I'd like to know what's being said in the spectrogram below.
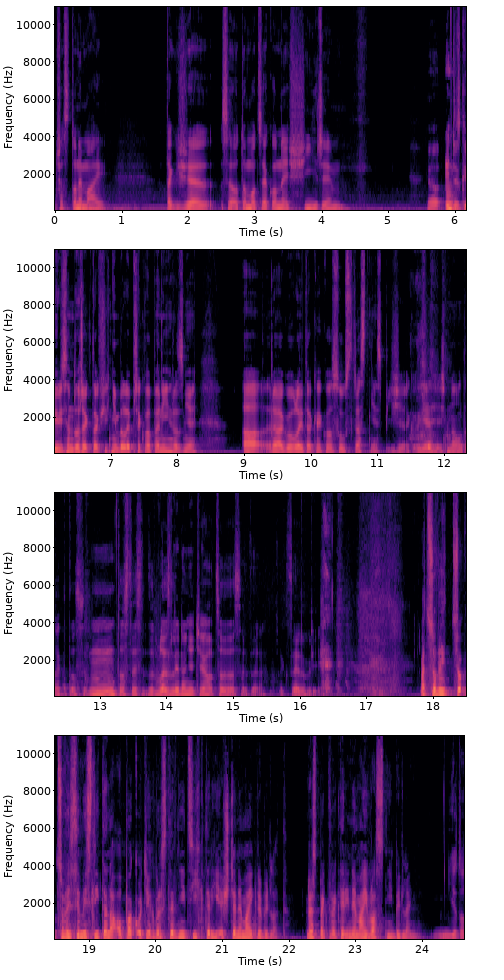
často nemají. Takže se o to moc jako nešířím. Já, vždycky, když jsem to řekl, tak všichni byli překvapený hrozně a reagovali tak jako soustrastně spíš, že jako ježiš, no tak to, se, mm, to jste se vlezli do něčeho, co zase teda, tak to je dobrý. A co vy, co, co vy si myslíte naopak o těch vrstevnících, který ještě nemají kde bydlet? Respektive, který nemají vlastní bydlení. Je to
